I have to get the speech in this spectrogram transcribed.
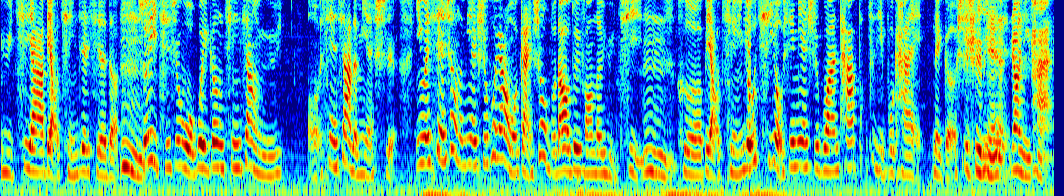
语气啊、表情这些的。嗯所以其实我会更倾向于呃线下的面试，因为线上的面试会让我感受不到对方的语气。嗯，和表情，尤其有些面试官他不自己不开那个视频，视频让你开，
